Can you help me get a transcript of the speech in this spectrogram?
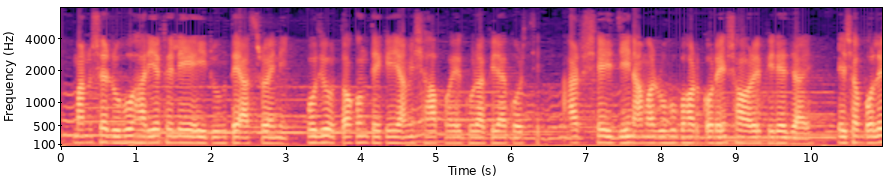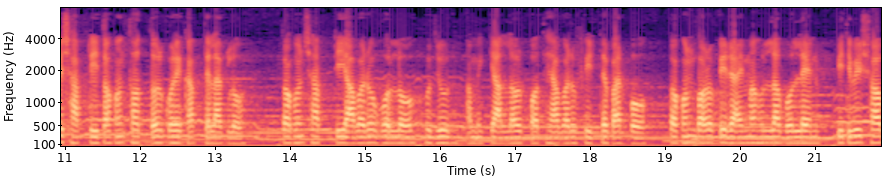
মানুষের রুহু হারিয়ে ফেলে এই রুহুতে আশ্রয় নিই। হুজুর, তখন থেকেই আমি সাপ হয়ে ঘোরাফেরা করছি। আর সেই জিন আমার রুহু ভর করে শহরে ফিরে যায়। এসব বলে সাপটি তখন থরথর করে কাঁপতে লাগল। তখন সাপটি আবারও বলল, হুজুর, আমি কি আল্লাহর পথে আবারও ফিরতে পারব? তখন বরফির রাইমাহুল্লাহ বললেন, পৃথিবীর সব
